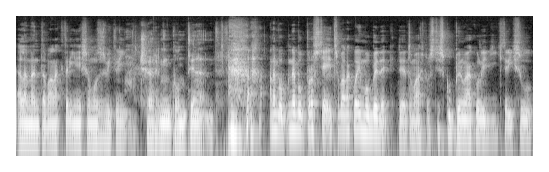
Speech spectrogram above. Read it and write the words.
elementama, na který nejsou moc zvyklí. Černý kontinent. a nebo, nebo prostě i třeba takový mobidik, kde to máš prostě skupinu jako lidí, kteří jsou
